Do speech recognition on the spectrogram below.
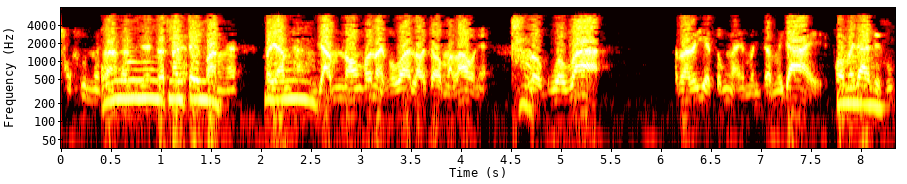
ขอบคุณนะครับโอ้ก็ตั้งใจจริงๆฟังนะพยายามอืมย้ำน้องเขาหน่อยเพราะว่าเราจะเอามาเล่าเนี่ยครับเรากลัวว่ารายละเอียดตรงไหนมันจะไม่ได้ พอไม่ได้อืมเสร็จปุ๊บ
